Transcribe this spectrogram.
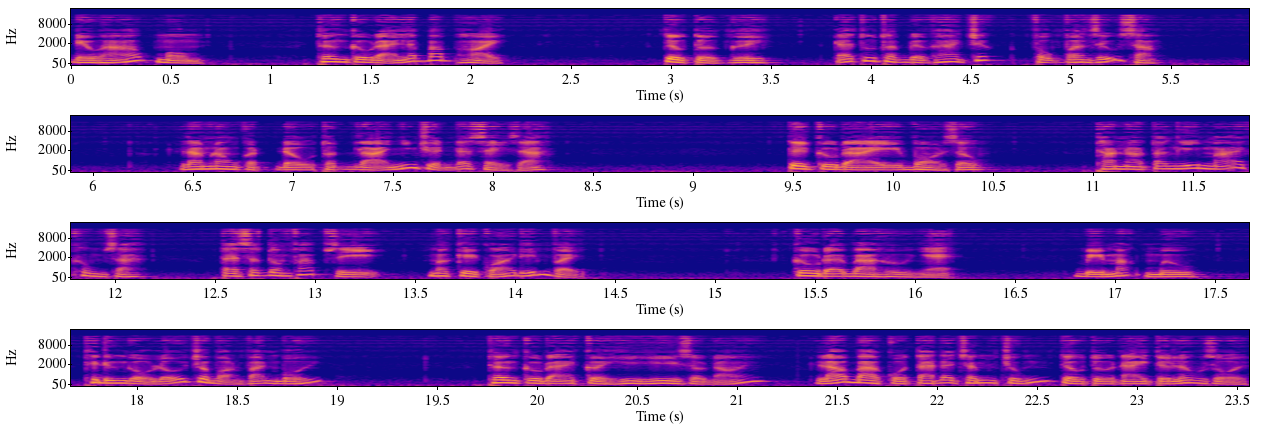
đều há hốc mồm. Thương cầu đại lắp bắp hỏi, tiểu tử ngươi đã thu thập được hai chức phụng văn Dữ sao? Lam Long gật đầu thuật lại những chuyện đã xảy ra. Tề cửu đại bỏ dâu, thằng nào ta nghĩ mãi không ra, tại sao tâm pháp gì mà kỳ quái đến vậy? Cửu đại ba hừ nhẹ. Bị mắc mưu thì đừng đổ lỗi cho bọn vãn bối. Thương Cửu đại cười hi hi rồi nói. Lão bà của ta đã chấm trúng tiểu tử này từ lâu rồi.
